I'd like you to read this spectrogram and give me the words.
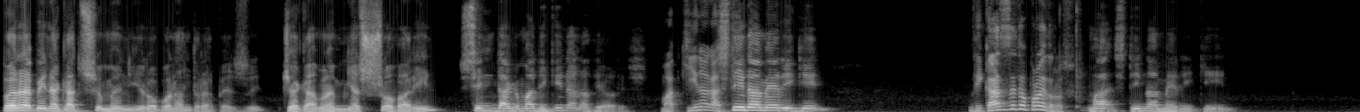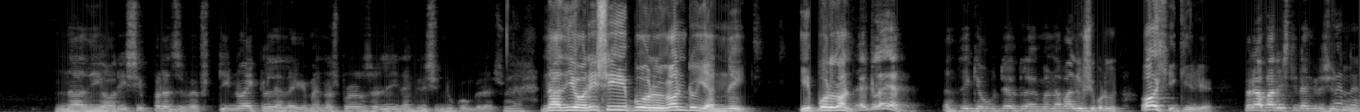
Πρέπει να κάτσουμε γύρω από έναν τραπέζι και να κάνουμε μια σοβαρή συνταγματική αναθεώρηση. Μα ποιοι να κάτσουν. Στην Αμερική, Δικάζεται ο πρόεδρος. μα στην Αμερική να διορίσει πρεσβευτή ο εκλεγμένος πρόεδρος θέλει την έγκριση του Κογκρέσου. Ναι. να διορίσει υπουργόν του Γιάννη. Υπουργόν, εκλέγεται. Δεν δικαιούται εκλεγμένο να βάλει υπουργό. Όχι κύριε, πρέπει να πάρει την έγκριση Ναι, του. ναι.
